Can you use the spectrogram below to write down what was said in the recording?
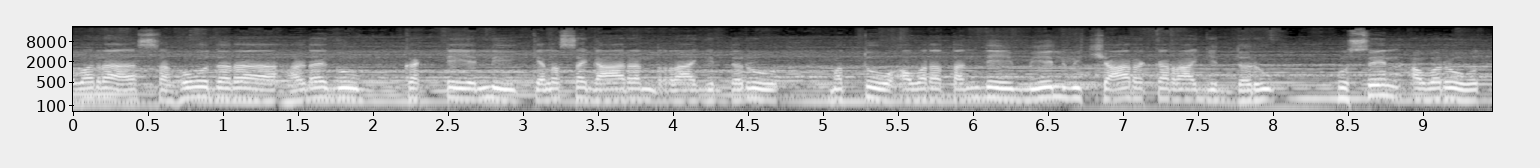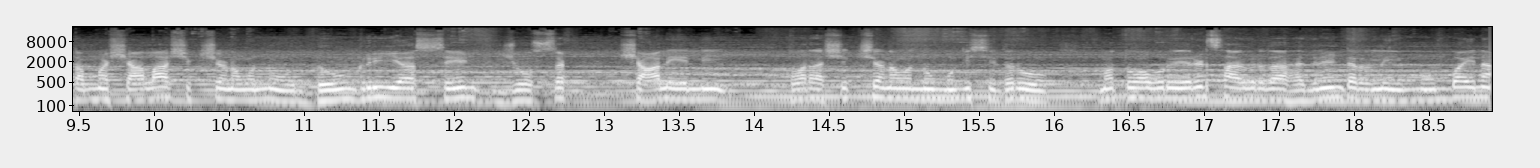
ಅವರ ಸಹೋದರ ಹಡಗು ಕಟ್ಟೆಯಲ್ಲಿ ಕೆಲಸಗಾರರಾಗಿದ್ದರು ಮತ್ತು ಅವರ ತಂದೆ ಮೇಲ್ವಿಚಾರಕರಾಗಿದ್ದರು. ಹುಸೇನ್ ಅವರು ತಮ್ಮ ಶಾಲಾ ಶಿಕ್ಷಣವನ್ನು ಡೋಂಗ್ರಿಯ ಸೇಂಟ್ ಜೋಸೆಫ್ ಶಾಲೆಯಲ್ಲಿ ಅವರ ಶಿಕ್ಷಣವನ್ನು ಮುಗಿಸಿದರು ಮತ್ತು ಅವರು ಎರಡು ಸಾವಿರದ ಹದಿನೆಂಟರಲ್ಲಿ ಮುಂಬೈನ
